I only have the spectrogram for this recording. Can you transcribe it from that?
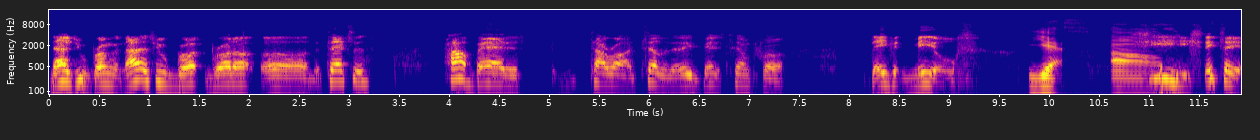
Now that you brought, now that you brought brought up uh the Texans, how bad is Tyrod Taylor that they benched him for David Mills? Yes. Um, Jeez, they tell you,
